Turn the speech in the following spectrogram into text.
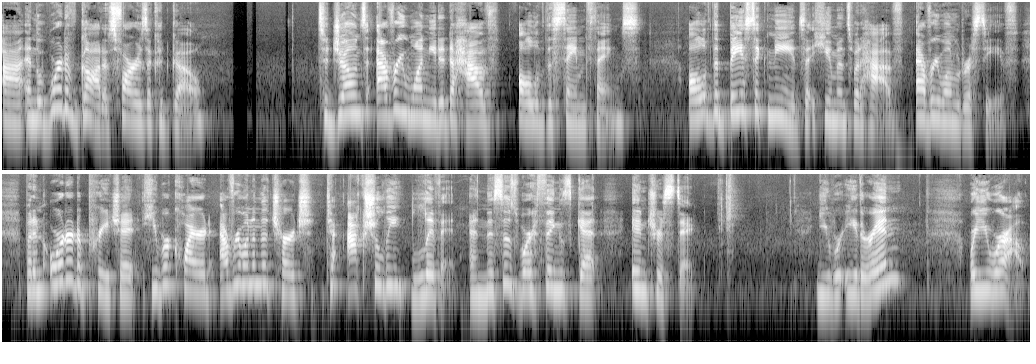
uh, and the word of God as far as it could go. To Jones, everyone needed to have all of the same things. All of the basic needs that humans would have, everyone would receive. But in order to preach it, he required everyone in the church to actually live it. And this is where things get interesting. You were either in or you were out,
